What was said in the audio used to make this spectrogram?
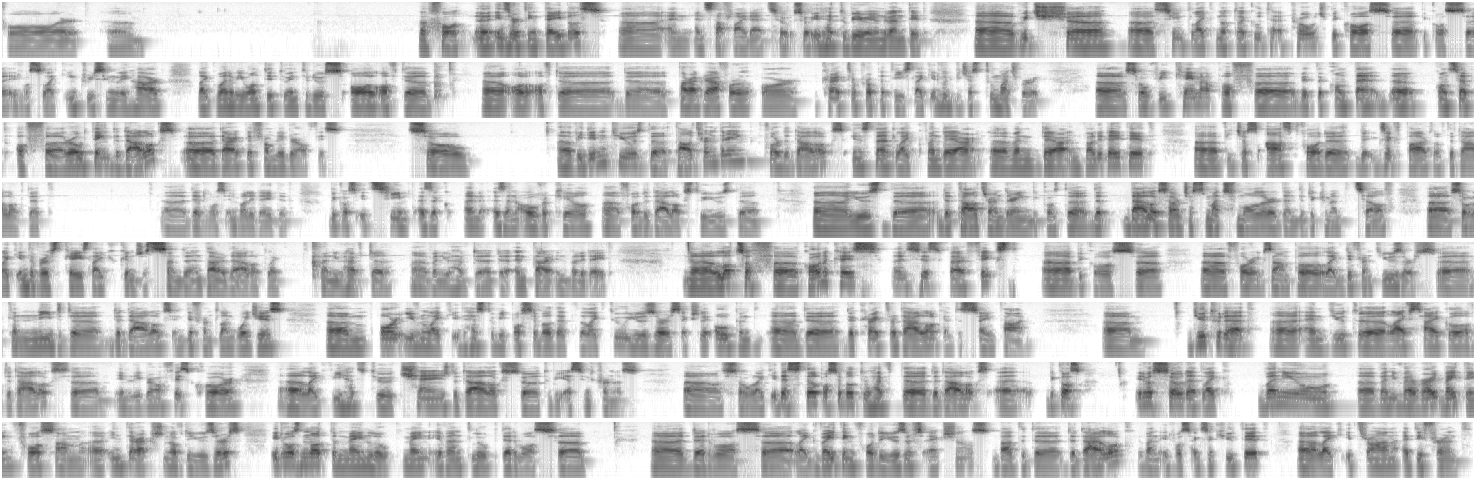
for um, for uh, inserting tables uh, and and stuff like that. So so it had to be reinvented, uh, which seemed like not a good approach because because it was like increasingly hard. Like when we wanted to introduce all of the uh, all of the the paragraph or, or character properties, like it would be just too much work. Uh, so we came up of uh, with the content uh, concept of uh, routing the dialogues uh, directly from LibreOffice. So we didn't use the tiled rendering for the dialogues. Instead, like when they are when they are invalidated, we just ask for the the exact part of the dialogue that that was invalidated because it seemed as a an, as an overkill uh, for the dialogues to use the uh, use the the tiled rendering because the the dialogues are just much smaller than the document itself. Uh, so like in the worst case, like you can just send the entire dialogue like when you have the uh, when you have the the entire invalidate. lots of corner cases were fixed because uh, for example, like different users uh, can need the, the dialogues in different languages. Um, or even like it has to be possible that like two users actually open uh, the, the character dialogue at the same time. Um, due to that uh, and due to life cycle of the dialogues uh, in LibreOffice core, uh, like we had to change the dialogues to be asynchronous. so like it is still possible to have the, the dialogues because it was so that like when you uh, when you were waiting for some uh, interaction of the users, it was not the main loop, main event loop that was uh, uh that was uh, like waiting for the user's actions, but the the dialogue when it was executed, uh, like it ran a different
